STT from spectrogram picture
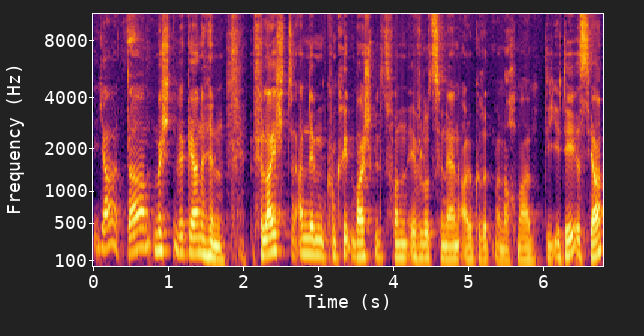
Ja, da möchten wir gerne hin. Vielleicht an dem konkreten Beispiel von Evolution evolutionären Algorithmen nochmal. Die Idee ist ja,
